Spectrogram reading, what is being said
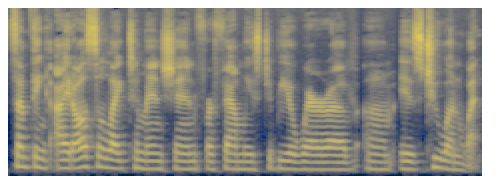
Something I'd also like to mention for families to be aware of um, is 211.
